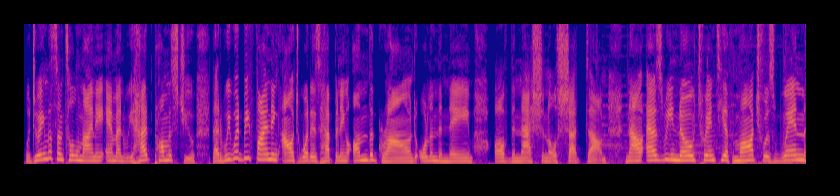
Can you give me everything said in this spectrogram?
We're doing this until 9 a.m. and we had promised you that we would be finding out what is happening on the ground, all in the name of the national shutdown. Now, as we know, 20th March was when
